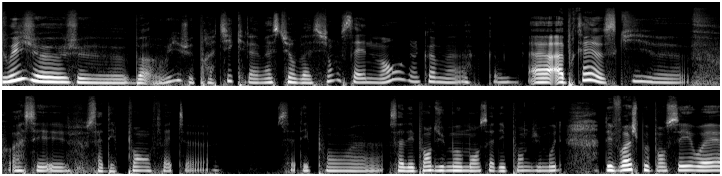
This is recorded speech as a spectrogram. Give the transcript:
oui, je, je, bah oui, je pratique la masturbation sainement, hein, comme, euh. Euh, après, ce qui, ah, c'est, ça dépend en fait. ça dépend, ça dépend du moment, ça dépend du mood. Des fois, je peux penser, ouais,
